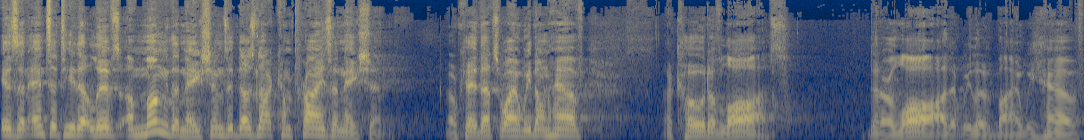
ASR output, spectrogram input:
is an entity that lives among the nations, it does not comprise a nation. Okay, that's why we don't have a code of laws that are law that we live by. We have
